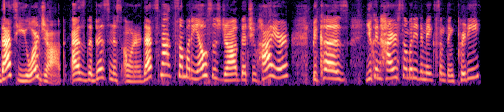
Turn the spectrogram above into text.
that's your job as the business owner. That's not somebody else's job that you hire because you can hire somebody to make something pretty,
